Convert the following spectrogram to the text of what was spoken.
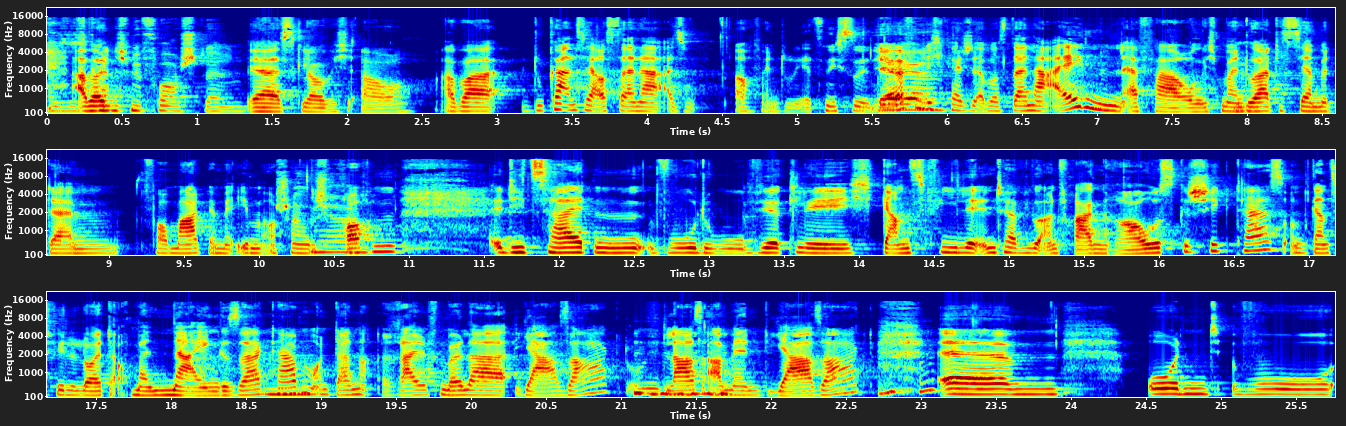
Also das Aber- kann ich mir vorstellen. Ja, das glaube ich auch. Aber du kannst ja aus deiner, also auch wenn du jetzt nicht so in der Ja. Öffentlichkeit stehst, aber aus deiner eigenen Erfahrung. Ich meine, du hattest ja mit deinem Format, wir haben ja eben auch schon gesprochen, die Zeiten, wo du wirklich ganz viele Interviewanfragen rausgeschickt hast und ganz viele Leute auch mal Nein gesagt Mhm. haben und dann Ralf Möller Ja sagt und Lars Ament Ja sagt. ähm, und wo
